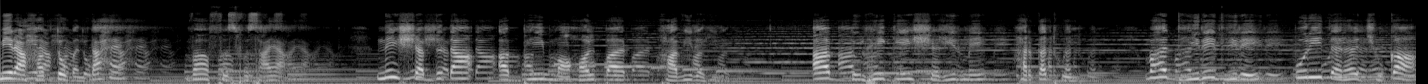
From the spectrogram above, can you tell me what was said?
मेरा हक तो बनता है। वह फुसफुसाया। निशब्दता अब भी माहौल पर हावी रही। अब दुल्हे के शरीर में हरकत हुई। वह धीरे धीरे पूरी तरह झुका,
